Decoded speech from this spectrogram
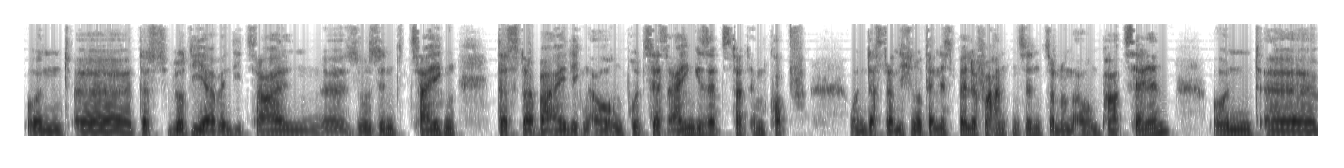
Und äh, das würde ja, wenn die Zahlen äh, so sind, zeigen, dass da bei einigen auch ein Prozess eingesetzt hat im Kopf und dass da nicht nur Tennisbälle vorhanden sind, sondern auch ein paar Zellen. Und äh,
